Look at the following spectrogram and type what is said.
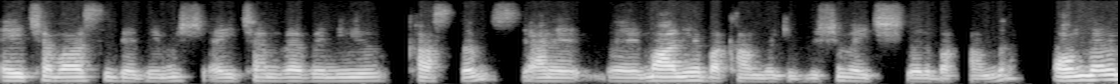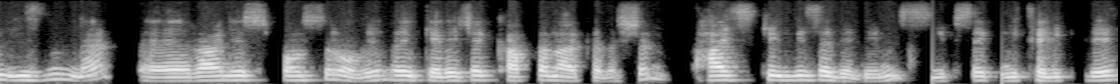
e, HMRC dediğimiz HM Revenue Customs yani e, Maliye Bakanlığı gibi düşün ve İçişleri Bakanlığı. Onların izniyle e, Ryanair sponsor oluyor ve gelecek kaptan arkadaşın High Skill Visa dediğimiz yüksek nitelikli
